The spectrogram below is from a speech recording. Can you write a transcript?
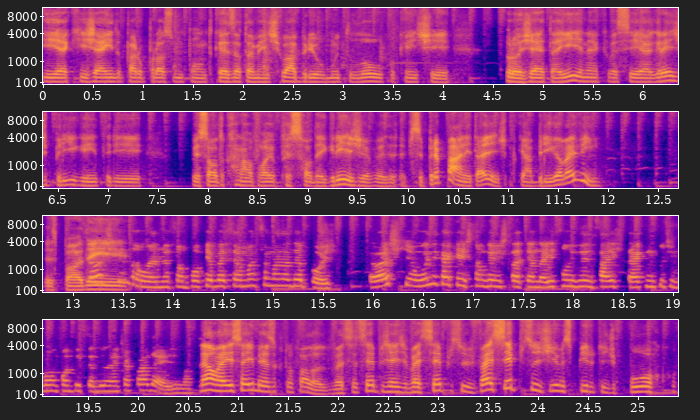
e aqui já indo para o próximo ponto, que é exatamente o abril muito louco que a gente projeta aí, né? Que vai ser a grande briga entre o pessoal do carnaval e o pessoal da igreja, se preparem, tá, gente? Porque a briga vai vir. Vocês podem. Eu acho que não, Emerson, porque vai ser uma semana depois. Eu acho que a única questão que a gente está tendo aí são os ensaios técnicos que vão acontecer durante a quaresma. Não, é isso aí mesmo que eu tô falando. Vai ser sempre, gente, vai sempre surgir, vai sempre surgir um espírito de porco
